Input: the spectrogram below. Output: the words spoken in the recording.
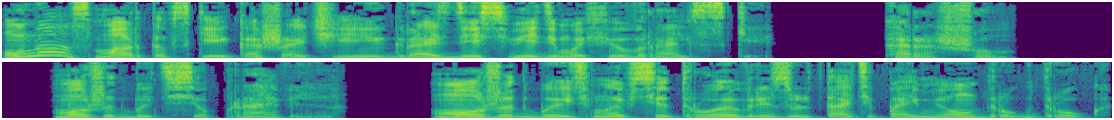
У нас мартовские кошачьи игры, а здесь, видимо, февральские. Хорошо. Может быть, все правильно. Может быть, мы все трое в результате поймем друг друга.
